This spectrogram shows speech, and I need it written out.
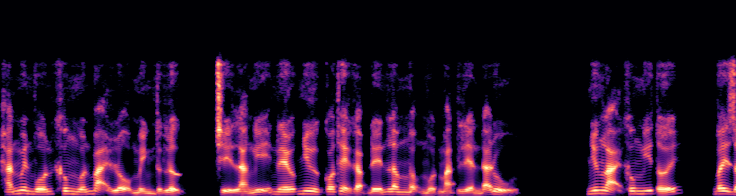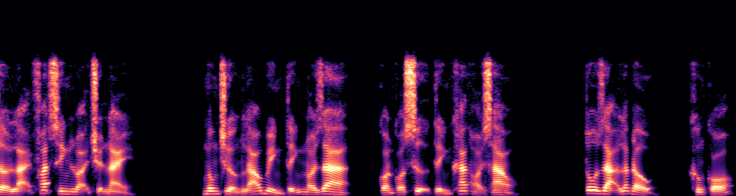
Hắn nguyên vốn không muốn bại lộ mình thực lực, chỉ là nghĩ nếu như có thể gặp đến lâm mộng một mặt liền đã đủ. Nhưng lại không nghĩ tới, bây giờ lại phát sinh loại chuyện này. Mông trưởng lão bình tĩnh nói ra, còn có sự tình khác hỏi sao? Tô dạ lắc đầu, không có,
